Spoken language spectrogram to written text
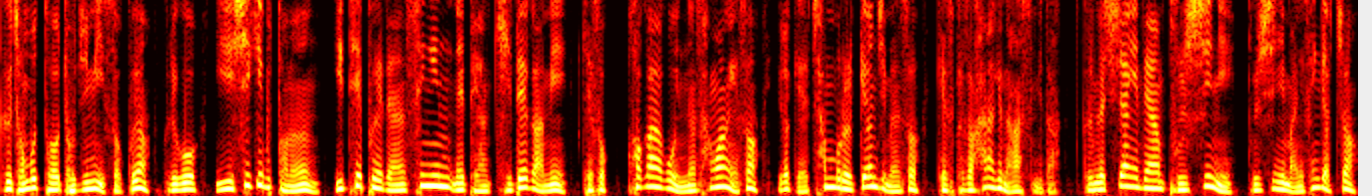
그 전부터 조짐이 있었고요. 그리고 이 시기부터는 ETF에 대한 승인에 대한 기대감이 계속 커가고 있는 상황에서 이렇게 찬물을 끼얹으면서 계속해서 하락이 나왔습니다. 그런데 시장에 대한 불신이 불신이 많이 생겼죠.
